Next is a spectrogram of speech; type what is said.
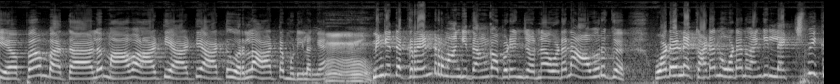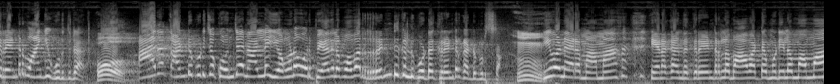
எப்ப பார்த்தாலும் மாவை ஆட்டி ஆட்டி ஆட்டு வரல ஆட்ட முடியலங்க. நீங்க இந்த கிரைண்டர் வாங்கி தாங்க அப்படின்னு சொன்ன உடனே அவருக்கு உடனே கடன் உடனே வாங்கி லக்ஷ்மி கிரைண்டர் வாங்கி கொடுத்துட்டார். அதை கண்டுபிடிச்ச கொஞ்ச நாள்ல எவனோ ஒரு பேதல போவா ரெண்டு கல் போட்ட கிரைண்டர் கண்டுபிடிச்சிட்டான். இவன் நேரம் மாமா எனக்கு அந்த கிரைண்டர்ல மாவாட்ட முடியல மாமா.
